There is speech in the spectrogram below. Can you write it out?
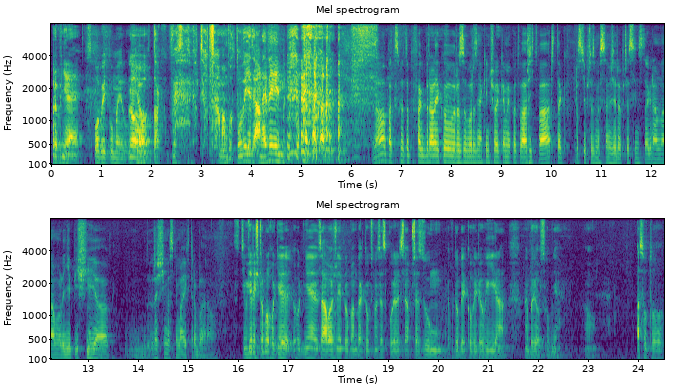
prvně... Spověď po mailu. No, jo? tak tyjo, co já mám odpovědět, já nevím. No a pak jsme to fakt brali jako rozhovor s nějakým člověkem jako tváří tvář, tak prostě přes Messenger, přes Instagram nám lidi píší hmm. a řešíme s nimi jejich trouble. No. S tím, že když to byl hodně, hodně závažný problém, tak to už jsme se spojili třeba přes Zoom v době covidový a, nebo i osobně. No. A jsou to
